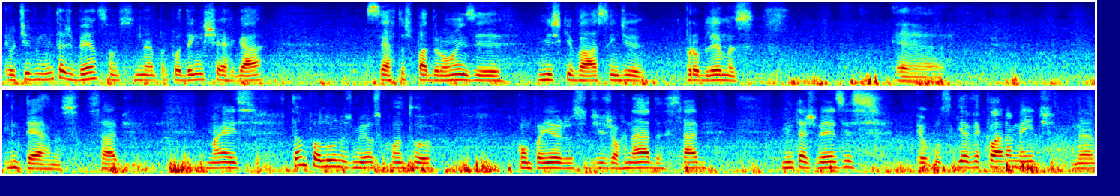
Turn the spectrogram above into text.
eu tive muitas bênçãos né, para poder enxergar certos padrões e me esquivassem de problemas é, internos, sabe? Mas tanto alunos meus quanto companheiros de jornada, sabe? Muitas vezes eu conseguia ver claramente, né?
